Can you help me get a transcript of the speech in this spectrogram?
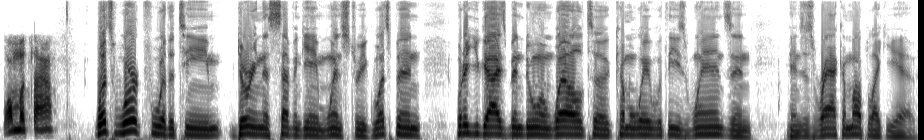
One more time. What's worked for the team during this seven-game win streak? What's been what have you guys been doing well to come away with these wins and and just rack them up like you have?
